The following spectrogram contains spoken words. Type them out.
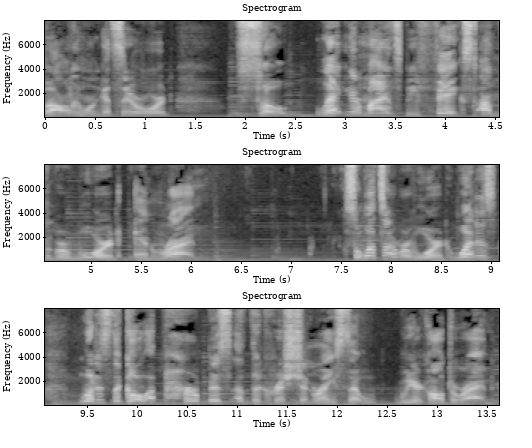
but only one gets the reward? So let your minds be fixed on the reward and run. So what's our reward? What is what is the goal, a purpose of the Christian race that we are called to run?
